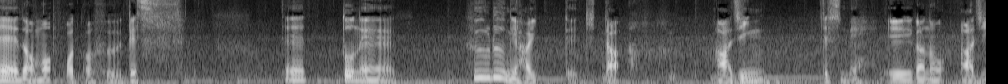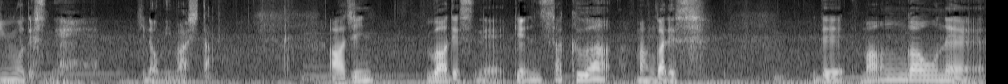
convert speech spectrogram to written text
えー、どうも、ポトフです。えー、っとね、Hulu に入ってきた、アジンですね。映画のアジンをですね、昨日見ました。アジンはですね、原作は漫画です。で、漫画をね、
